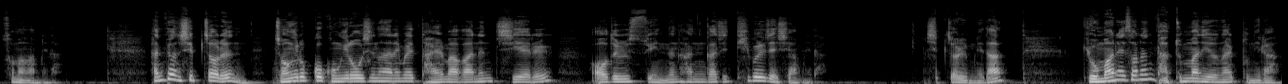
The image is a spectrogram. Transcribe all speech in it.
소망합니다. 한편 10절은 정의롭고 공의로우신 하나님을 닮아가는 지혜를 얻을 수 있는 한 가지 팁을 제시합니다. 10절입니다. 교만에서는 다툼만 일어날 뿐이라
